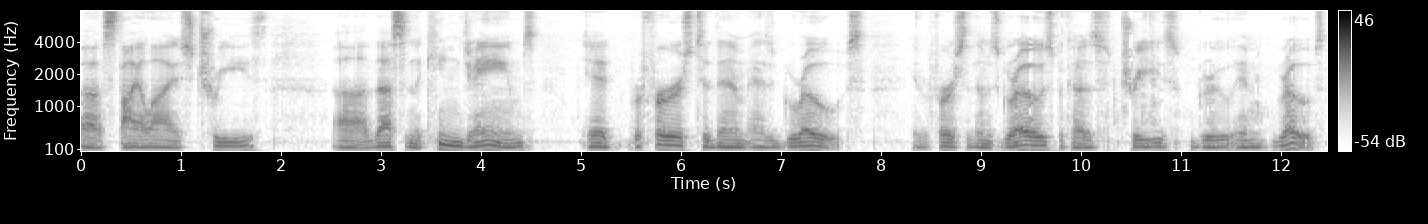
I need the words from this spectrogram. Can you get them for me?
uh, stylized trees. Uh, thus, in the King James, it refers to them as groves. It refers to them as groves because trees grew in groves.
